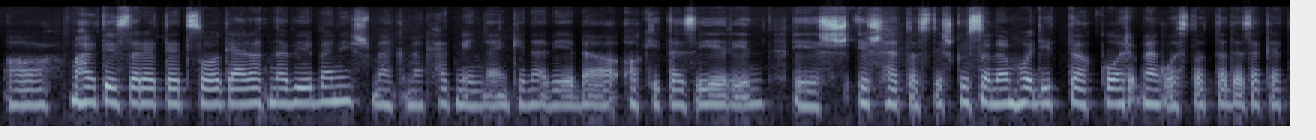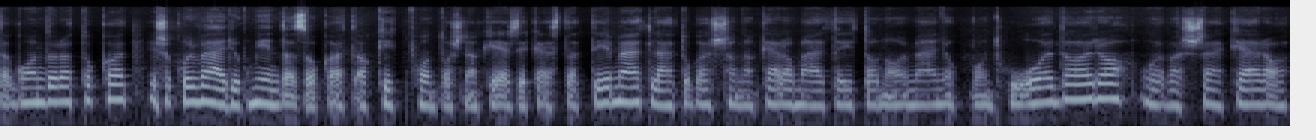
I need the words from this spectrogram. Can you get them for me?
a Málté Szeretett Szolgálat nevében is, meg, meg hát mindenki nevében, akit ez érint. És, és hát azt is köszönöm, hogy itt akkor megosztottad ezeket a gondolatokat, és akkor várjuk mindazokat, akik fontosnak érzik ezt a témát, látogassanak el a máltai tanulmányok.hu oldalra, olvassák el a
